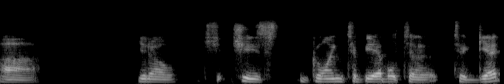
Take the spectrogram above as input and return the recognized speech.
uh you know she, she's going to be able to to get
